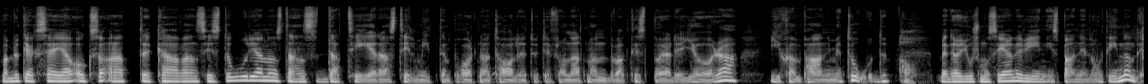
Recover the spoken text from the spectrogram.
Man brukar säga också att eh, cavans historia någonstans dateras till mitten på 1800-talet utifrån att man faktiskt började göra i champagnemetod. Ja. Men det har gjorts mousserande vin i Spanien långt innan det.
